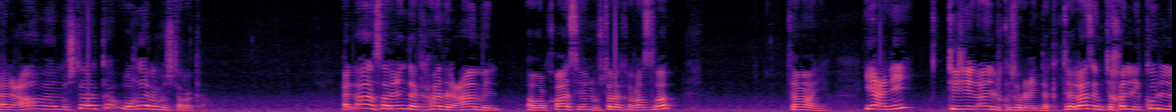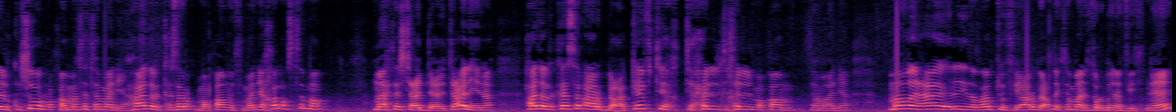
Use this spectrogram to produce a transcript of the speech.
العوامل المشتركة وغير المشتركة. الآن صار عندك هذا العامل أو القاسم المشترك الأصغر ثمانية. يعني تجي الآن الكسور عندك. أنت لازم تخلي كل الكسور مقاماتها ثمانية. هذا الكسر مقامه ثمانية خلاص تمام. ما يحتاج تعدي عليه تعال هنا. هذا الكسر أربعة. كيف تح- تحل تخلي المقام ثمانية؟ ما هو العامل الذي إذا ضربته في أربعة يعطيك ثمانية تضرب هنا في اثنين.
